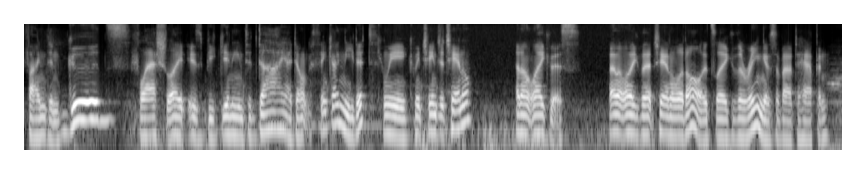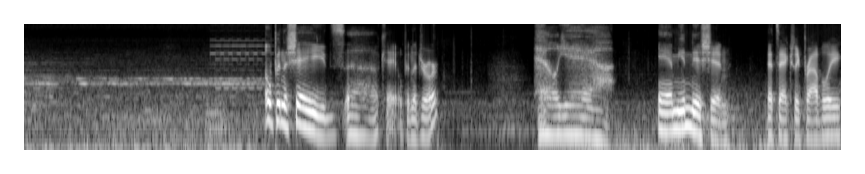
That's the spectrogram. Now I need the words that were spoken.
finding goods. Flashlight is beginning to die. I don't think I need it. Can we can we change the channel? I don't like this. I don't like that channel at all. It's like the ring is about to happen. Open the shades. Uh, okay, open the drawer. Hell yeah. Ammunition. That's actually probably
